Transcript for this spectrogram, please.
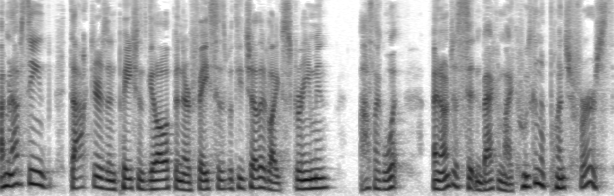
I mean, I've seen doctors and patients get all up in their faces with each other, like screaming. I was like, what? And I'm just sitting back and like, who's gonna punch first?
